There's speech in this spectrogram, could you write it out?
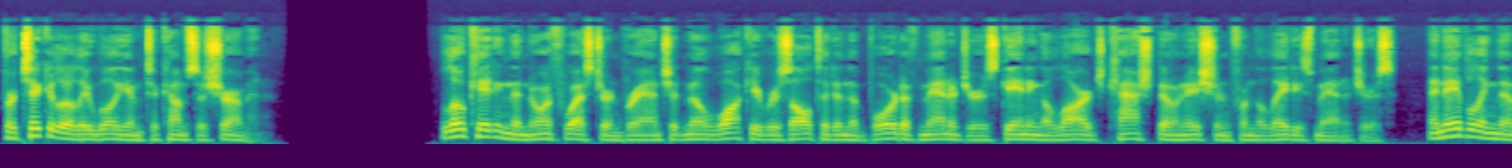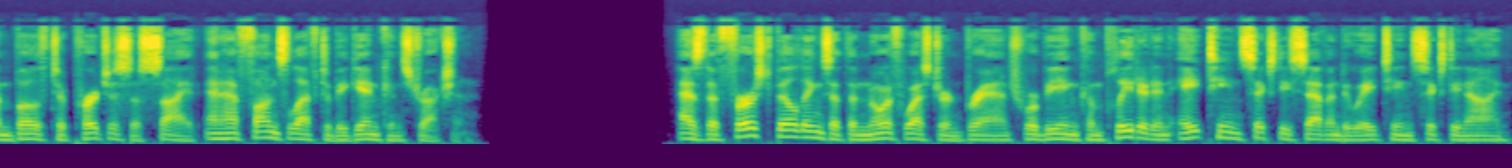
particularly William Tecumseh Sherman. Locating the Northwestern branch at Milwaukee resulted in the Board of Managers gaining a large cash donation from the ladies' managers, enabling them both to purchase a site and have funds left to begin construction. As the first buildings at the Northwestern branch were being completed in 1867 to 1869,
